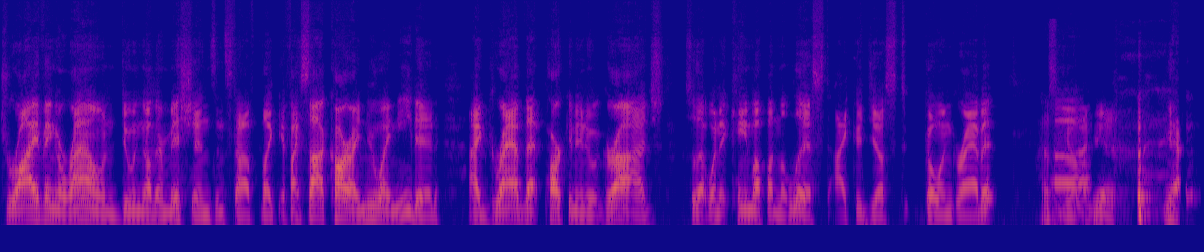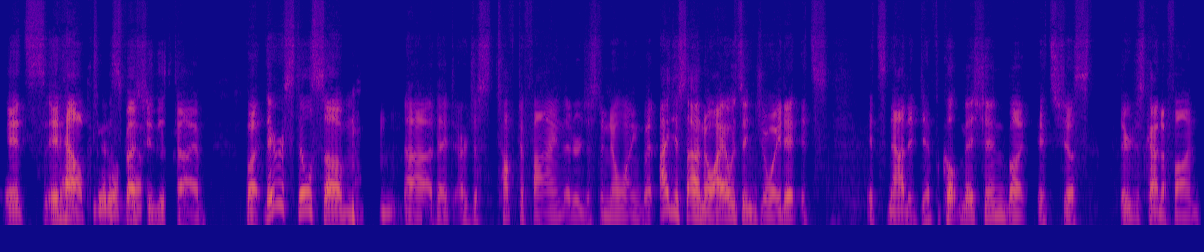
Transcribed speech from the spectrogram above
driving around doing other missions and stuff, like if I saw a car I knew I needed, I'd grab that, park it into a garage so that when it came up on the list, I could just go and grab it. That's a good Um, idea. It's it helped, Good one, yeah. especially this time. But there are still some uh, that are just tough to find that are just annoying. But I just I don't know. I always enjoyed it. It's it's not a difficult mission, but it's just they're just kind of fun.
